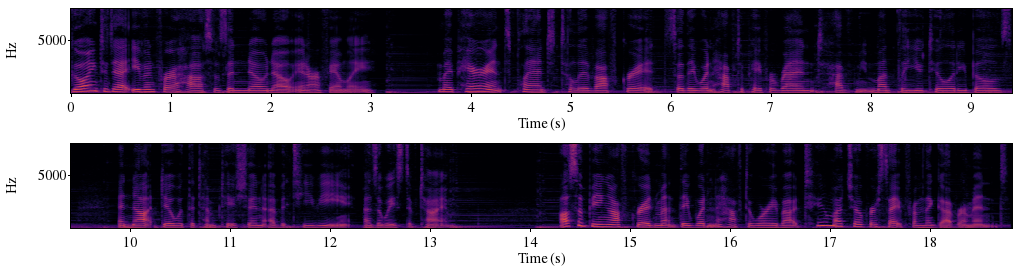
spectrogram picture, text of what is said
Going to debt, even for a house, was a no no in our family. My parents planned to live off grid so they wouldn't have to pay for rent, have monthly utility bills, and not deal with the temptation of a TV as a waste of time. Also, being off grid meant they wouldn't have to worry about too much oversight from the government.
